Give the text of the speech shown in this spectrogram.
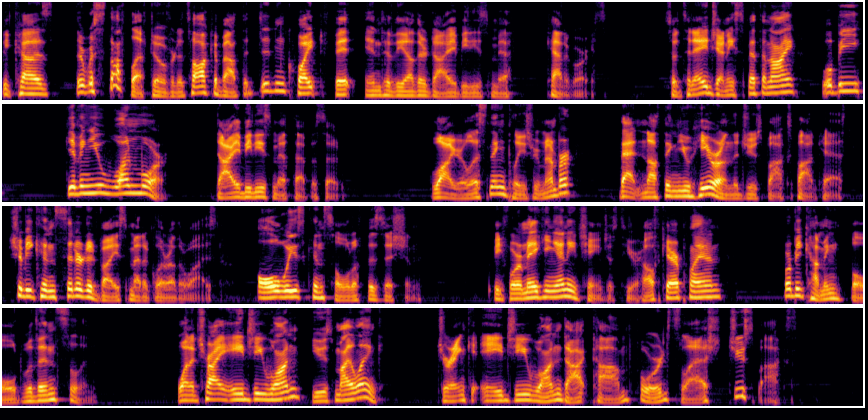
because there was stuff left over to talk about that didn't quite fit into the other diabetes myth categories. So today, Jenny Smith and I will be giving you one more diabetes myth episode. While you're listening, please remember that nothing you hear on the Juicebox podcast should be considered advice, medical or otherwise. Always consult a physician before making any changes to your healthcare plan or becoming bold with insulin. Want to try AG1? Use my link drinkag1.com forward slash juicebox.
